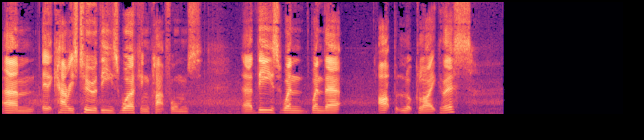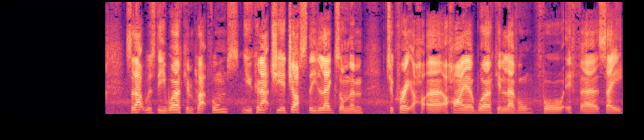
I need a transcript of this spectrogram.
Um, it carries two of these working platforms. Uh, these, when when they're up, look like this. So that was the working platforms. You can actually adjust the legs on them to create a, uh, a higher working level for if, uh, say,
